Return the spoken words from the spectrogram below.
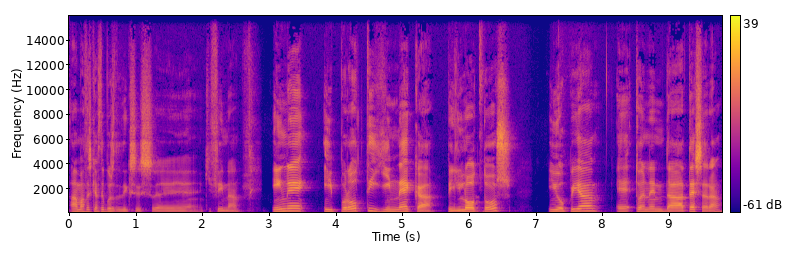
Άμα θες και αυτή μπορείς να τη δείξεις, ε, Κιθίνα. Είναι η πρώτη γυναίκα πιλότος η οποία ε, το 94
